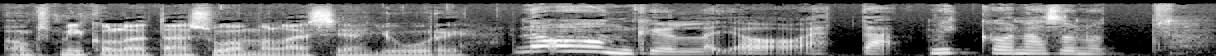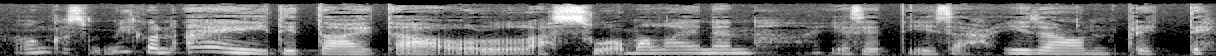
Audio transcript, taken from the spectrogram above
Onko Mikolla jotain suomalaisia juuri? No on kyllä joo, että Mikko on asunut, onko Mikon äiti taitaa olla suomalainen ja sitten isä, isä on britti,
